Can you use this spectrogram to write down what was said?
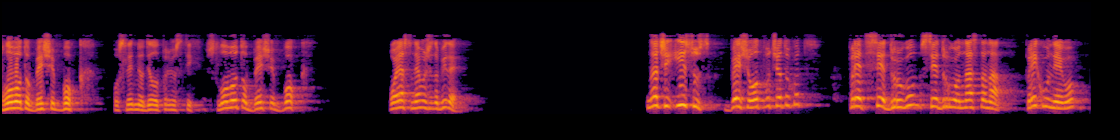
Словото беше Бог. Последниот дел од првиот стих. Словото беше Бог. Појасно не може да биде. Значи, Исус беше од почетокот, пред се друго, се друго настана преку Него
